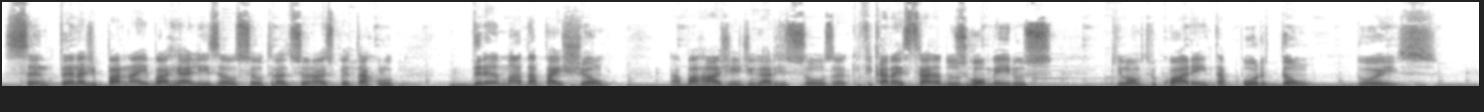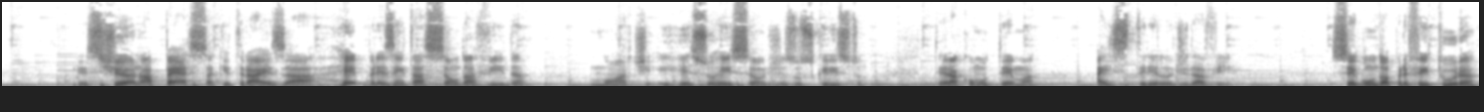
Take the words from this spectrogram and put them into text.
Santana de Parnaíba realiza o seu tradicional espetáculo Drama da Paixão, na barragem Edgar de Souza, que fica na Estrada dos Romeiros, quilômetro 40, Portão 2. Neste ano, a peça que traz a representação da vida, morte e ressurreição de Jesus Cristo terá como tema a Estrela de Davi. Segundo a Prefeitura,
